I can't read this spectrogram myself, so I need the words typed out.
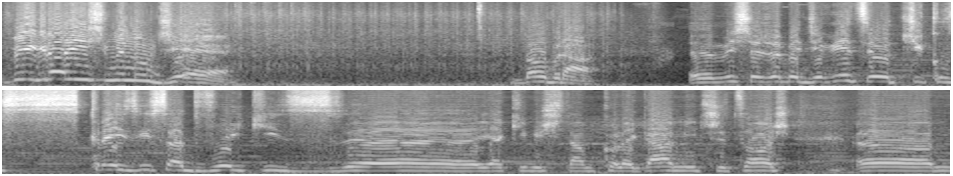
wygraliśmy ludzie! Dobra. E, Myślę, że będzie więcej odcinków z Crazysa dwójki z e, jakimiś tam kolegami czy coś. Um,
